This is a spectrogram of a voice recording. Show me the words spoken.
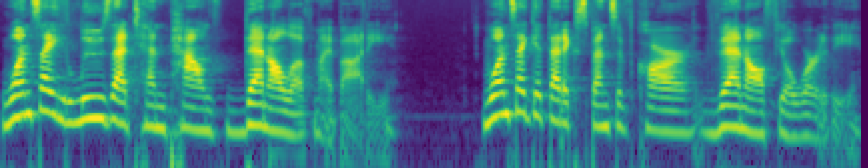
Once I lose that 10 pounds, then I'll love my body. Once I get that expensive car, then I'll feel worthy.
